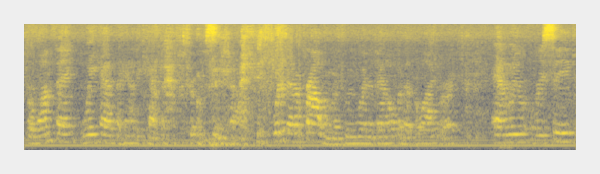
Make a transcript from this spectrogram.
For one thing, we had the handicap bathrooms in town. It Would have been a problem if we wouldn't have been open at the library. And we received,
